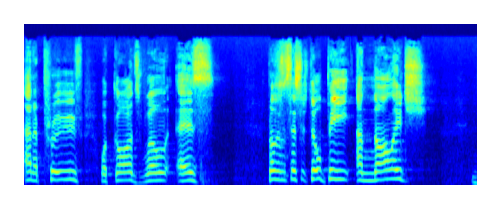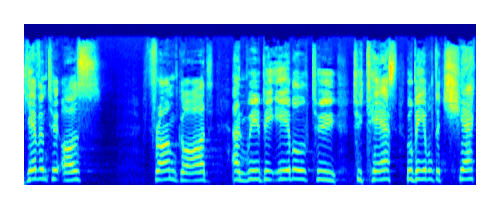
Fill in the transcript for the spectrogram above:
and approve what God's will is. Brothers and sisters, there'll be a knowledge given to us from God, and we'll be able to, to test, we'll be able to check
